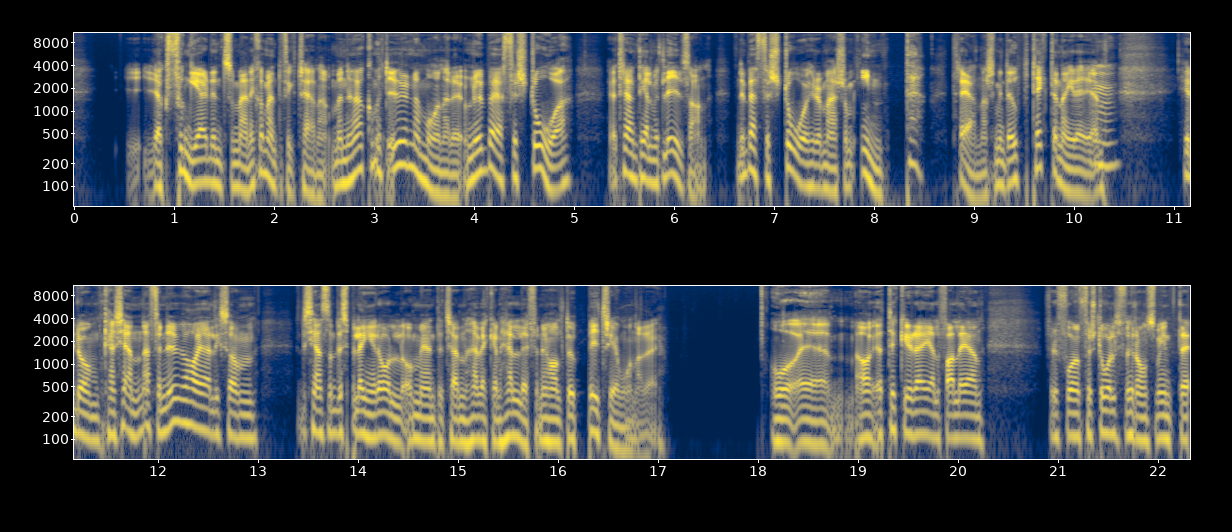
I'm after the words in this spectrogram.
jag fungerade inte som människa om jag inte fick träna. Men nu har jag kommit ur några månader och nu börjar jag förstå, jag har tränat hela mitt liv, sa han. Nu börjar jag förstå hur de här som inte tränar, som inte upptäckt den här grejen, Mm. hur de kan känna. För nu har jag liksom, det känns som det spelar ingen roll om jag inte tränar den här veckan heller, för nu har jag hållit uppe i tre månader. Och eh, ja, jag tycker det där i alla fall är en, för att få en förståelse för de som inte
